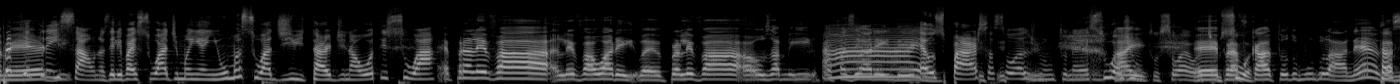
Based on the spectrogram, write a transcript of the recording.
Pra que mede. três saunas? Ele vai suar de manhã em uma, suar de tarde na outra e suar. É para levar, levar o areia, é para levar os amigos, para fazer o areia Ah, dele. É, os parça soa junto, né? Sua Ai, junto, soa é ótimo. É para sua. ficar todo mundo lá, né? As Tá amigas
